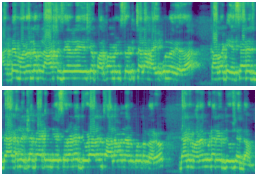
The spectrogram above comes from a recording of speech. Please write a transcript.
అంటే మనోళ్ళకు లాస్ట్ సీజన్లో చేసిన పర్ఫార్మెన్స్ తోటి చాలా హైప్ ఉన్నది కదా. కాబట్టి ఎస్ఆర్ఎస్ బ్యాటర్లు ఎట్లా బ్యాటింగ్ చేస్తారు అనేది చూడాలని చాలా మంది అనుకుంటున్నారు. దాన్ని మనం కూడా రేపు చూసేద్దాం.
